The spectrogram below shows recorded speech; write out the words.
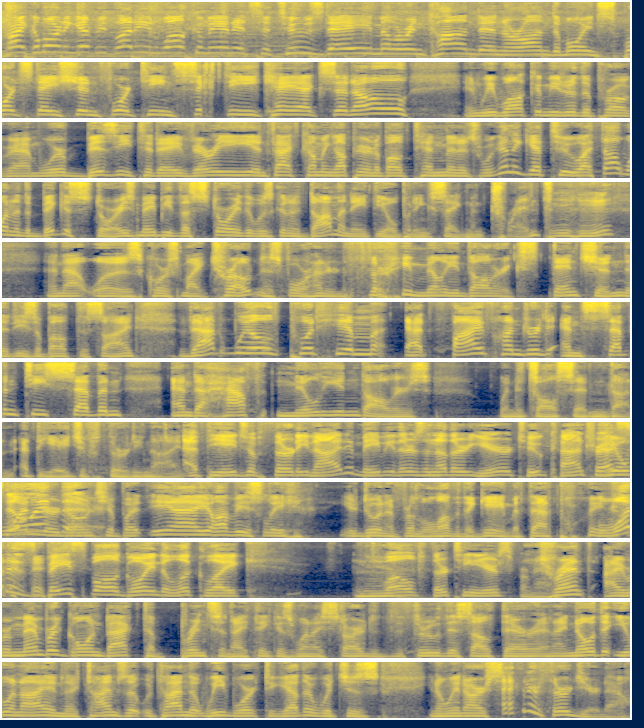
All right, good morning, everybody, and welcome in. It's a Tuesday. Miller and Condon are on Des Moines Sports Station 1460 KXNO, and we welcome you to the program. We're busy today. Very, in fact, coming up here in about 10 minutes, we're going to get to, I thought, one of the biggest stories, maybe the story that was going to dominate the opening segment, Trent. Mm-hmm. And that was, of course, Mike Trout and his $430 million extension that he's about to sign. That will put him at $577.5 million when it's all said and done at the age of 39. At the age of 39, and maybe there's another year or two contract you still wonder, in there. don't you? But yeah, obviously you're doing it for the love of the game at that point. What is baseball going to look like 12, 13 years from now? Trent, I remember going back to Brinson. I think is when I started to, threw this out there, and I know that you and I, and the times that time that we've worked together, which is you know in our second or third year now.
